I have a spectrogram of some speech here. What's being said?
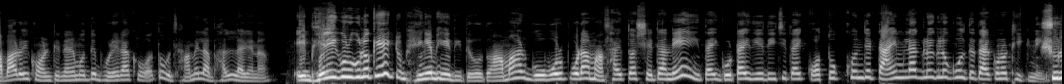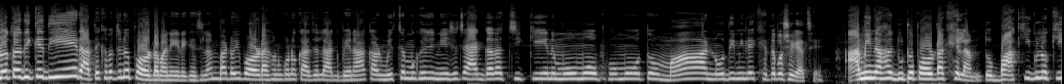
আবার ওই কন্টেনারের মধ্যে ভরে রাখো অত ঝামেলা ভালো লাগে না। এই ভেরি গুড়গুলোকে একটু ভেঙে ভেঙে দিতে হতো। আমার গোবর পোড়া মাথায় তো সেটা নেই, তাই গোটাই দিয়ে দিয়েছি, তাই কতক্ষণ যে টাইম লাগল এগুলো গলতে তার কোনো ঠিক নেই। সুলতা দিকে দিয়ে রাতে খাবার জন্য পরোটা বানিয়ে রেখেছিলাম বাট ওই পরোটা এখন কোনো কাজে লাগবে না, কারণ মিস্টার মুখার্জি নিয়ে এসেছে এক গাদা চিকেন মোমো, ফোমো, তো মা নদী মিলে খেতে বসে গেছে। আমি না হয় দুটো পরোটা খেলাম, তো বাকিগুলো কি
